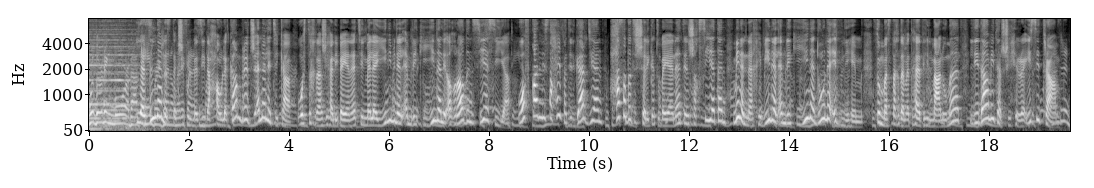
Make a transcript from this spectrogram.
لازلنا نستكشف المزيد حول كامبريدج أناليتيكا واستخراجها لبيانات الملايين من الأمريكيين لأغراض سياسية. وفقاً لصحيفة الجارديان حصدت الشركة بيانات شخصية من الناخبين الأمريكيين دون إذنهم. ثم استخدمت هذه المعلومات لدعم ترشيح الرئيس ترامب.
